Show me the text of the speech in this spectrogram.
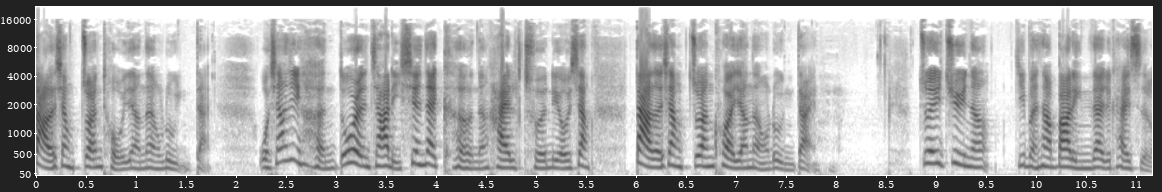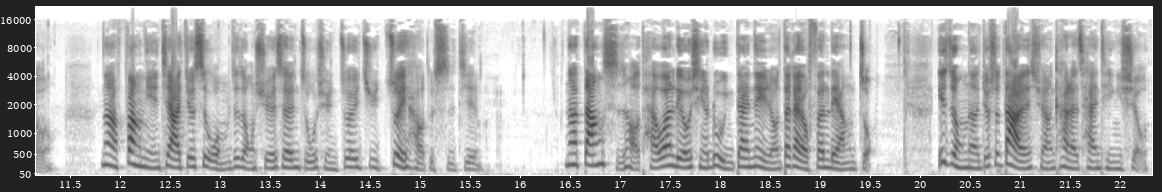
大的像砖头一样那种录影带。我相信很多人家里现在可能还存留像大的像砖块一样那种录影带。追剧呢，基本上八零年代就开始了。那放年假就是我们这种学生族群追剧最好的时间。那当时哈，台湾流行的录影带内容大概有分两种，一种呢就是大人喜欢看的餐厅秀。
